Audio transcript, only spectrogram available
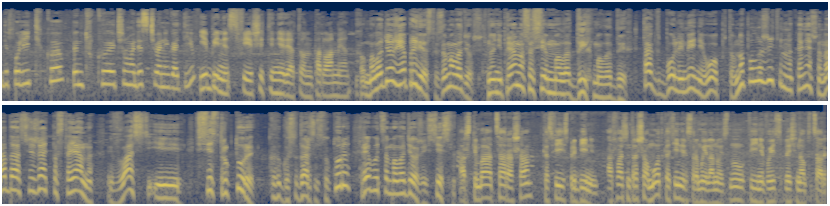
de politică, pentru că cel mai des ceva negativ. E bine să fie și tineretul în Parlament. Молодежь я приветствую, за молодежь. Но не прямо совсем молодых-молодых. Так, более-менее опытом. Но положительно, конечно, надо освежать постоянно и власть, и все структуры государственная структура требуется молодежи, естественно. Ar schimba țara așa ca să fie spre bine. Ar face într-așa mod ca tinerii să rămâi la noi, să nu fie nevoiți să plece în altă țară.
